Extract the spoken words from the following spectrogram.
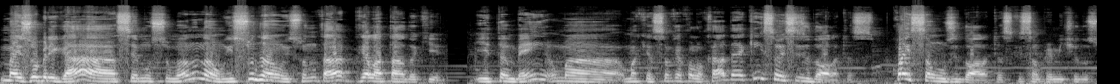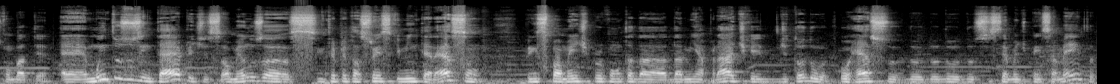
mas obrigar a ser muçulmano, não, isso não, isso não está relatado aqui. E também uma, uma questão que é colocada é quem são esses idólatras? Quais são os idólatras que são permitidos combater? É, muitos dos intérpretes, ao menos as interpretações que me interessam, principalmente por conta da, da minha prática e de todo o resto do, do, do sistema de pensamento,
